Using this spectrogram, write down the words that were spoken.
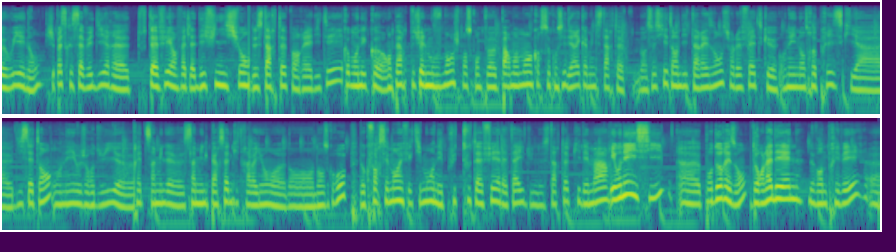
euh, oui et non. Je sais pas ce que ça veut dire euh, tout à fait en fait la définition de start-up en réalité. Comme on est en perpétuel mouvement, je pense qu'on peut par moment encore se considérer comme une start-up. Bon, ceci étant dit, tu as raison sur le fait qu'on est une entreprise qui a euh, 17 ans. On est aujourd'hui euh, près de 5000, euh, 5000 personnes qui travaillons euh, dans, ce groupe. Donc forcément, effectivement, on n'est plus tout à fait à la taille d'une start-up qui démarre. Et on est ici euh, pour deux raisons. Dans l'ADN de Vente Privée, euh,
